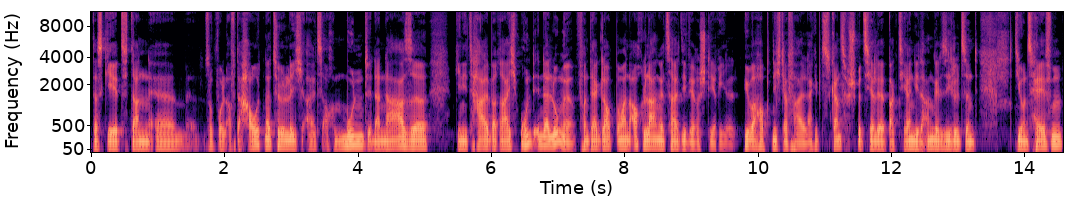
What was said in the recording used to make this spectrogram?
Das geht dann äh, sowohl auf der Haut natürlich, als auch im Mund, in der Nase, Genitalbereich und in der Lunge. Von der glaubt man auch lange Zeit, die wäre steril. Überhaupt nicht der Fall. Da gibt es ganz spezielle Bakterien, die da angesiedelt sind, die uns helfen.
